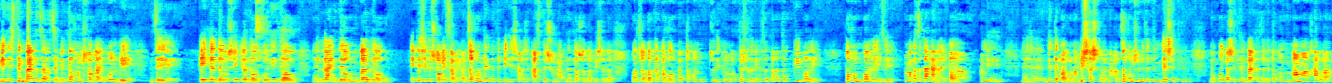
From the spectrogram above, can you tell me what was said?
বিদেশ থেকে বাইরে যাওয়া চাইবে, তখন সবাই বলবে যে এইটা দাও সেটা দাও, গড়ি দাও লাইট দাও, মোবাইল দাও, এটা সেটা সবাই চাবে। আর যখন দেখবে যে বিদেশ আস- আসতে সময় আপনার দশ হাজার, বিশ হাজার, পঞ্চাশ হাজার টাকা দরকার, তখন যদি কোনো আত্মীয় স্বজনের কাছে, তারা তো কি বলে? তখন বলে যে, আমার কাছে টাকা নাই বা আমি দিতে পারব না, বিশ্বাস করে না। আর যখন শুনি যে তুমি দেশে বা প্রবাসে থেকে বাড়িতে যাবে, তখন মামা, খালা,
